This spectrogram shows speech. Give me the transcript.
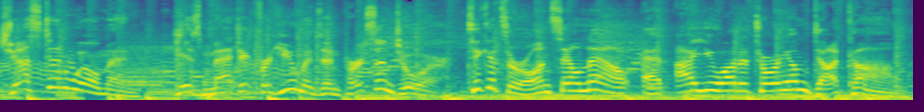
Justin Willman. His Magic for Humans in person tour. Tickets are on sale now at iuauditorium.com.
